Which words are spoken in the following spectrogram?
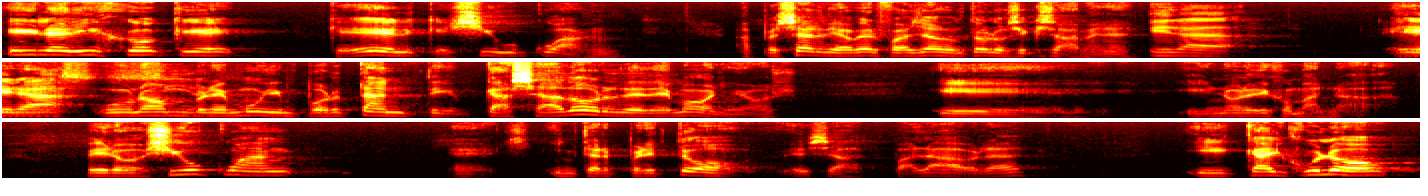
Y le dijo que, que él, que Xiu Quan, a pesar de haber fallado en todos los exámenes, Era. era un hombre muy importante, cazador de demonios, y, y no le dijo más nada. Pero Xiu Quan eh, interpretó esas palabras y calculó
